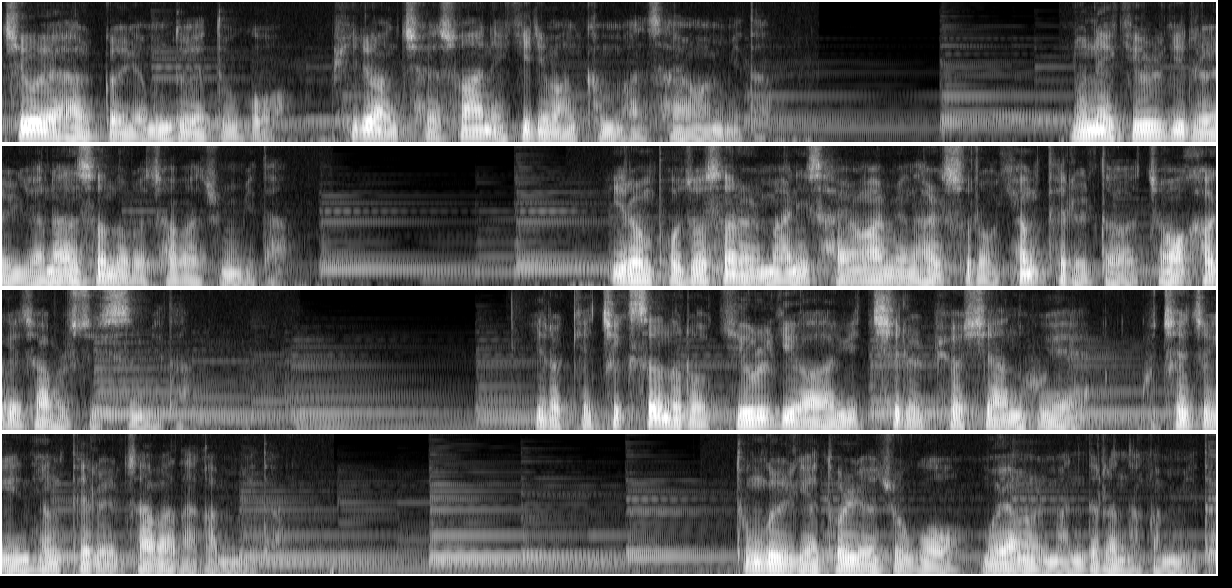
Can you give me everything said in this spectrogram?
지워야 할 걸 염두에 두고 필요한 최소한의 길이만큼만 사용합니다. 눈의 기울기를 연한 선으로 잡아줍니다. 이런 보조선을 많이 사용하면 할수록 형태를 더 정확하게 잡을 수 있습니다. 이렇게 직선으로 기울기와 위치를 표시한 후에 구체적인 형태를 잡아 나갑니다. 둥글게 돌려주고 모양을 만들어 나갑니다.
